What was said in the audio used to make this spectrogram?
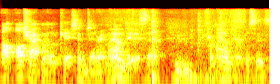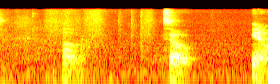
I'll, I'll track my location, generate my own data set Mhm. for my own purposes. Um, so, you know,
